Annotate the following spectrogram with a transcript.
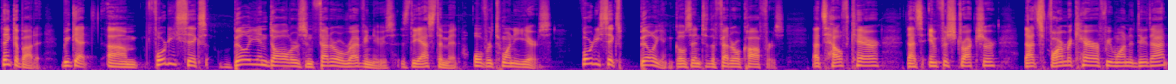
Think about it. We get um, $46 billion in federal revenues, is the estimate, over 20 years. 46 billion goes into the federal coffers. That's healthcare, that's infrastructure, that's pharmacare if we want to do that.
